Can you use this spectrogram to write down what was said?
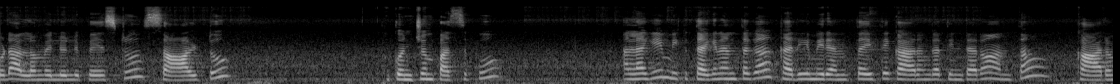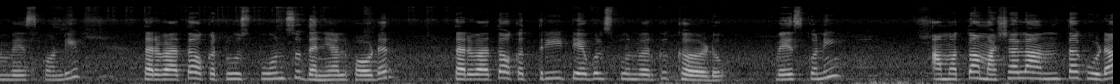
కూడా అల్లం వెల్లుల్లి పేస్టు సాల్టు కొంచెం పసుపు అలాగే మీకు తగినంతగా కర్రీ మీరు ఎంత అయితే కారంగా తింటారో అంత కారం వేసుకోండి. తర్వాత ఒక టూ స్పూన్స్ ధనియాల పౌడర్. తర్వాత ఒక త్రీ టేబుల్ స్పూన్ వరకు కర్డు వేసుకొని ఆ మొత్తం ఆ మసాలా అంతా కూడా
